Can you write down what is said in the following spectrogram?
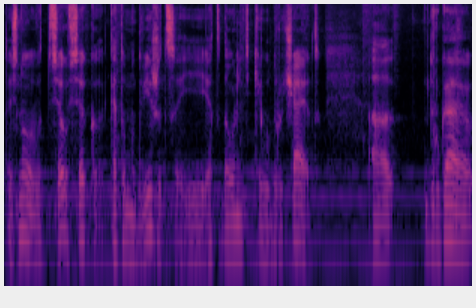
То есть, ну, вот все, все к этому движется, и это довольно-таки удручает. А другая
